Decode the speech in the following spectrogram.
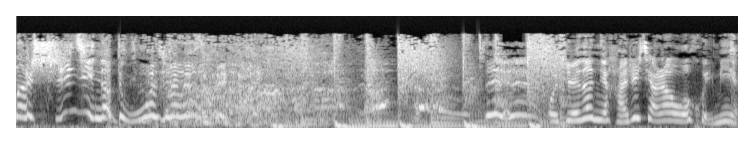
了十斤的毒，我觉得。我觉得你还是想让我毁灭。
